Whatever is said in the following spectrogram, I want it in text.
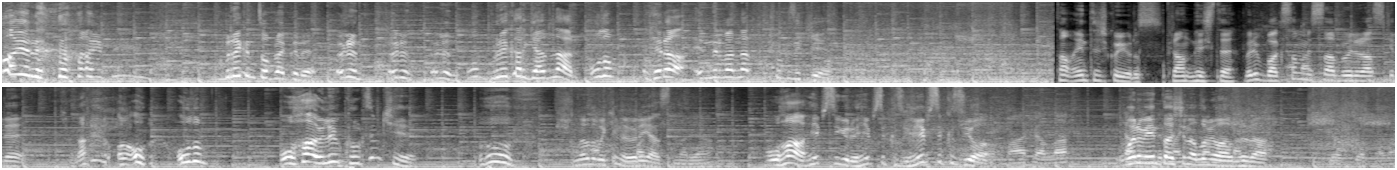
Hayır! Hayır! Bırakın toprakları. Ölün, ölün, ölün. O bırakar geldiler. Oğlum Hera, Endermenler çok zeki. Tamam en taşı koyuyoruz. Plan değişti. Böyle bir baksam mesela böyle rastgele... Lan, Aa, o, oğlum! Oha öyle bir korktum ki. Of! Şunlara da bakayım da öyle gelsinler ya. Oha hepsi görüyor, hepsi kızıyor, hepsi kızıyor. Maşallah. Umarım tane en taşını indirmen alamıyorlardır ha. Yok yok alamam.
